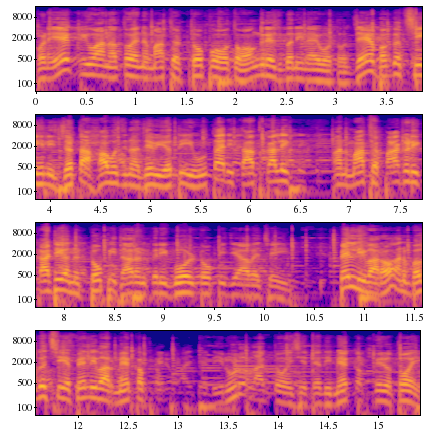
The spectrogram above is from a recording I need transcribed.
પણ એક યુવાન હતો, એને માથે ટોપો હતો, અંગ્રેજ બનીને આવ્યો હતો. જે ભગતસિંહની જટા હાવજના જેવી હતી એ ઉતારી તાત્કાલિક અને માથે પાઘડી કાઢી અને ટોપી ધારણ કરી, ગોળ ટોપી જે આવે છે એ પહેલી વાર અને ભગતસિંહે પહેલી વાર મેકઅપ કર્યો તેથી રૂડો લાગતો હોય છે, તેથી મેકઅપ કર્યો તોય.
